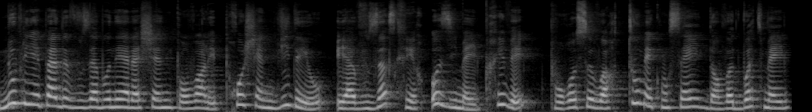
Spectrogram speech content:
N'oubliez pas de vous abonner à la chaîne pour voir les prochaines vidéos et à vous inscrire aux emails privés pour recevoir tous mes conseils dans votre boîte mail.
